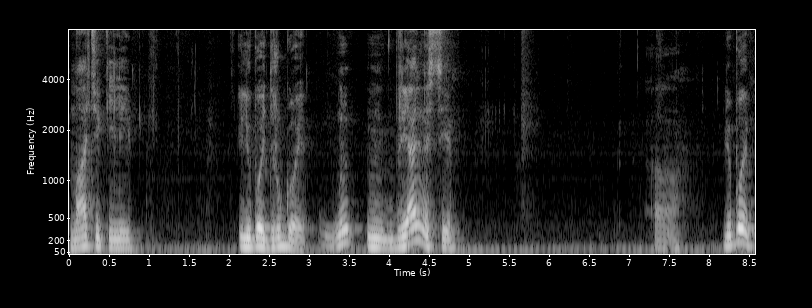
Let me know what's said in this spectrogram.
матик или любой другой, мы в реальности а, любой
